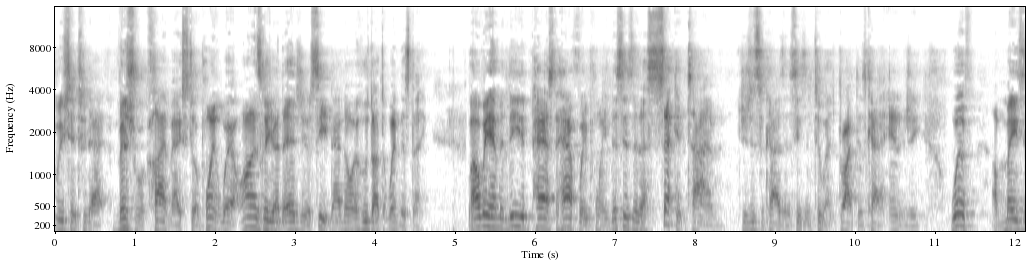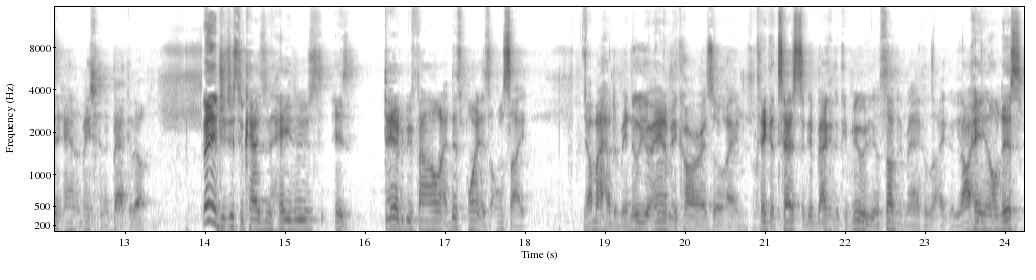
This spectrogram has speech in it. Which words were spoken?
reaching to that eventual climax to a point where honestly you're at the edge of your seat, not knowing who's about to win this thing. While we have indeed passed the halfway point, this isn't the second time Jujutsu Kaisen Season 2 has brought this kind of energy with amazing animation to back it up. If any Jujutsu Kaisen haters is there to be found at this point, it's on site. Y'all might have to renew your anime cards or like take a test to get back in the community or something, man. Cause like y'all hating on this.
